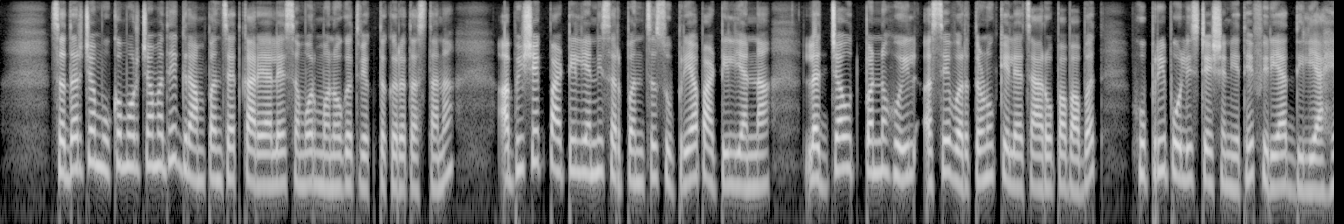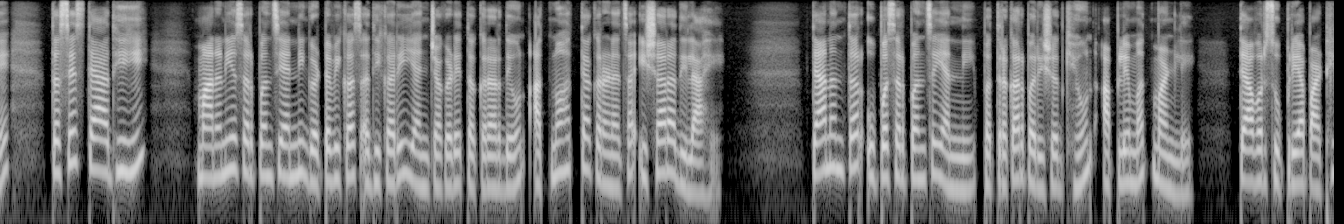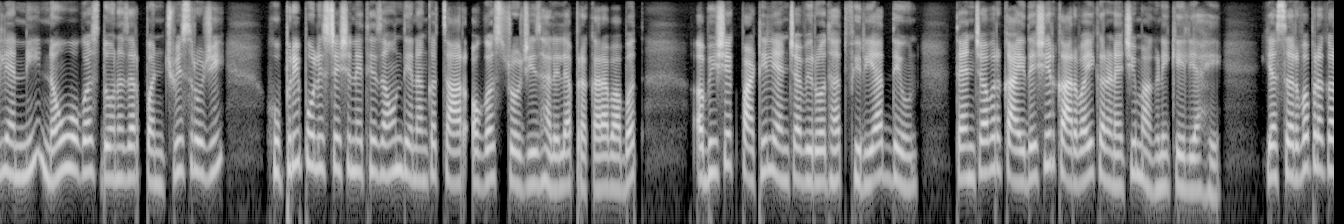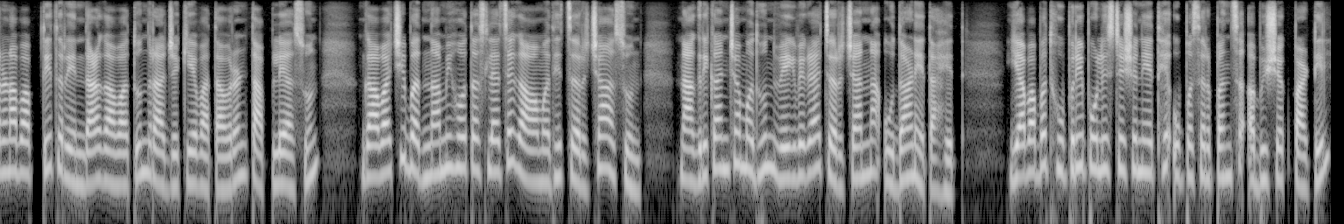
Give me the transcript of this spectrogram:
सदरच्या मूकमोर्चामध्ये ग्रामपंचायत कार्यालयासमोर मनोगत व्यक्त करत असताना अभिषेक पाटील यांनी सरपंच सुप्रिया पाटील यांना लज्जा उत्पन्न होईल असे वर्तणूक केल्याच्या आरोपाबाबत हुपरी पोलीस स्टेशन येथे फिर्याद दिली आहे. तसेच त्याआधीही माननीय सरपंच यांनी गटविकास अधिकारी यांच्याकडे तक्रार देऊन आत्महत्या करण्याचा इशारा दिला आहे. त्यानंतर उपसरपंच यांनी पत्रकार परिषद घेऊन आपले मत मांडले. त्यावर सुप्रिया पाटील यांनी नऊ ऑगस्ट दोन हजार पंचवीस रोजी हुपरी पोलीस स्टेशन येथे जाऊन दिनांक चार ऑगस्ट रोजी झालेल्या प्रकाराबाबत अभिषेक पाटील यांच्या विरोधात फिर्याद देऊन त्यांच्यावर कायदेशीर कारवाई करण्याची मागणी केली आहे. या सर्व प्रकरणाबाबतीत रेंदाळ गावातून राजकीय वातावरण तापले असून गावाची बदनामी होत असल्याचे गावामध्ये चर्चा असून नागरिकांच्या मधून वेगवेगळ्या चर्चांना उदाण येत आहेत. याबाबत हुपरी पोलीस स्टेशन येथे उपसरपंच अभिषेक पाटील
